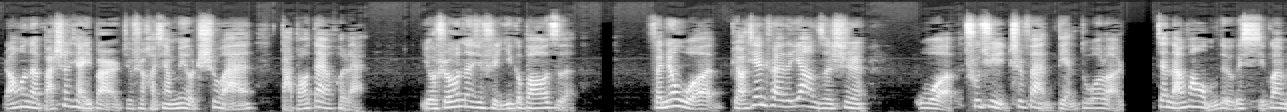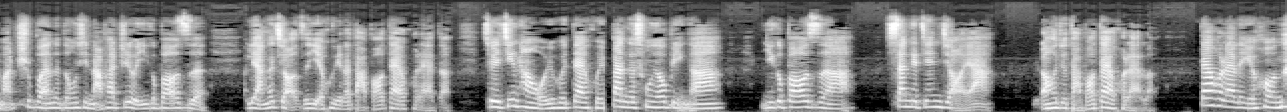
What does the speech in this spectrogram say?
然后呢，把剩下一半儿就是好像没有吃完，打包带回来。有时候呢，就是一个包子，反正我表现出来的样子是，我出去吃饭点多了，在南方我们都有个习惯嘛，吃不完的东西，哪怕只有一个包子、两个饺子，也会给它打包带回来的。所以经常我就会带回半个葱油饼啊，一个包子啊，三个煎饺呀。然后就打包带回来了，带回来了以后呢，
